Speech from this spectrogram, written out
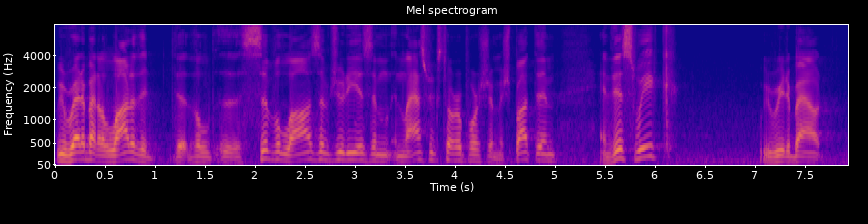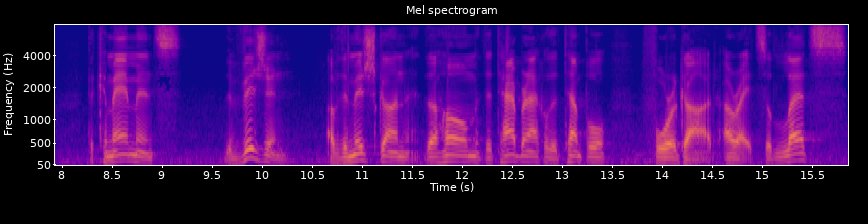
We read about a lot of the, the, the, the civil laws of Judaism in last week's Torah portion, Mishpatim. And this week, we read about the commandments, the vision of the Mishkan, the home, the tabernacle, the temple for God. All right, so let's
